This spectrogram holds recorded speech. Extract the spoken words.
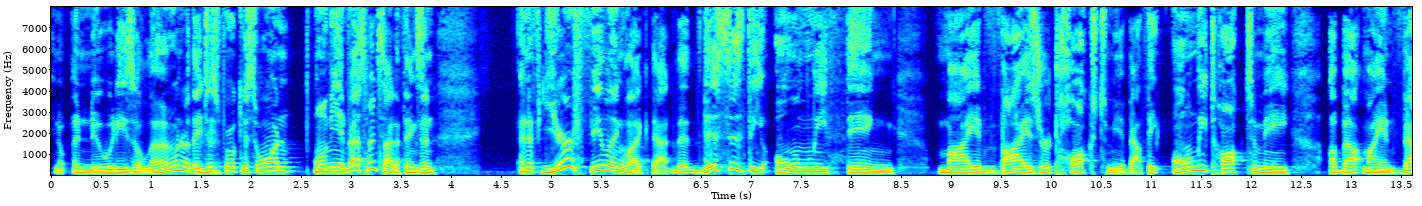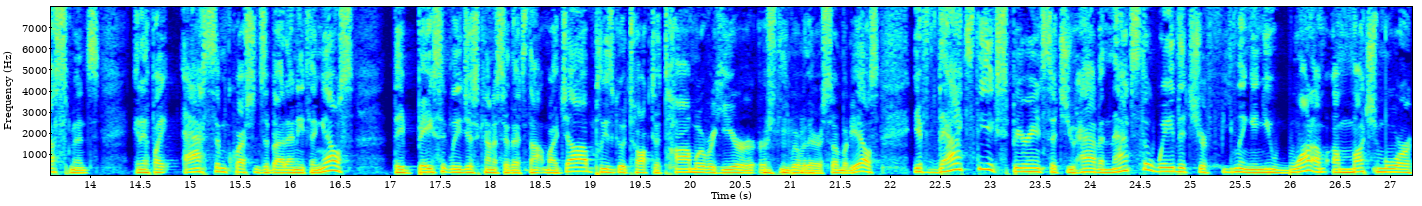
you know, annuities alone or they mm-hmm. just focus on on the investment side of things. And and if you're feeling like that, that this is the only thing my advisor talks to me about. They only talk to me about my investments. And if I ask them questions about anything else, they basically just kind of say, that's not my job. Please go talk to Tom over here or, or Steve over there or somebody else. If that's the experience that you have and that's the way that you're feeling and you want a, a much more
